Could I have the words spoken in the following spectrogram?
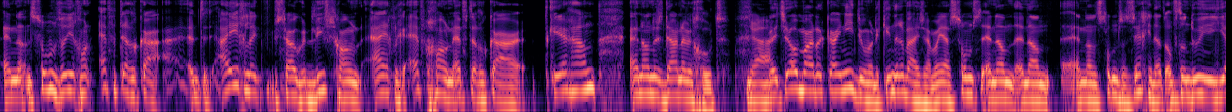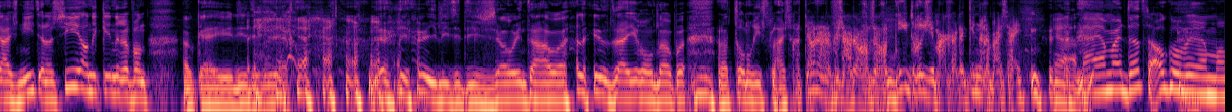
en dan soms wil je gewoon even tegen elkaar, het- eigenlijk zou ik het liefst gewoon, eigenlijk even gewoon even tegen elkaar keer gaan. En dan is het daarna weer goed. Ja. Weet je wel, maar dat kan je niet doen, waar de kinderen bij zijn. Maar ja, soms, en dan, en dan, en dan soms dan zeg je dat, of dan doe je het juist niet. En dan zie je aan die kinderen van, oké, dit is echt, jullie zitten hier zo in te houden. Alleen dat wij hier rondlopen. En dan toch nog iets fluisteren. "Nou, nou, We zouden niet ruzie maken de kinderen bij zijn. Ja, nou ja, maar dat is ook wel weer een moment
